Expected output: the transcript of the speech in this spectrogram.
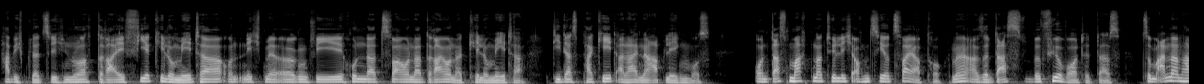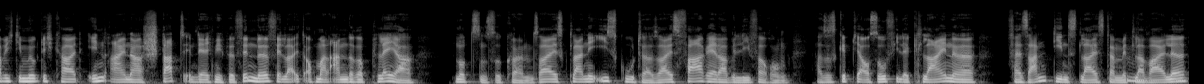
habe ich plötzlich nur noch drei, vier Kilometer und nicht mehr irgendwie 100, 200, 300 Kilometer, die das Paket alleine ablegen muss. Und das macht natürlich auch einen CO2-Abdruck. Ne? Also das befürwortet das. Zum anderen habe ich die Möglichkeit, in einer Stadt, in der ich mich befinde, vielleicht auch mal andere Player nutzen zu können. Sei es kleine E-Scooter, sei es Fahrräderbelieferung. Also es gibt ja auch so viele kleine Versanddienstleister mittlerweile, mhm.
